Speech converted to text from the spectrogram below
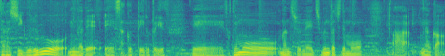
新しいグルーヴをみんなで、え探っているという、えとても、なんでしょうね、自分たちでも、あなんか、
